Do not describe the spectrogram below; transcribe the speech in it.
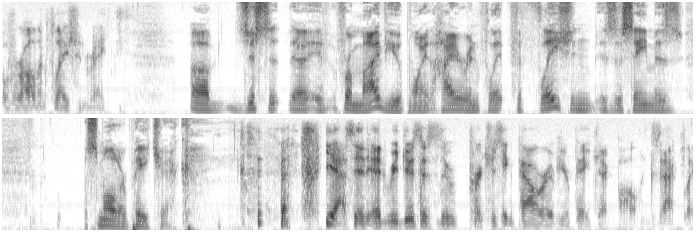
overall inflation rate. Uh, just uh, if, from my viewpoint, higher infl- inflation is the same as a smaller paycheck. yes, it, it reduces the purchasing power of your paycheck, Paul. Exactly.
